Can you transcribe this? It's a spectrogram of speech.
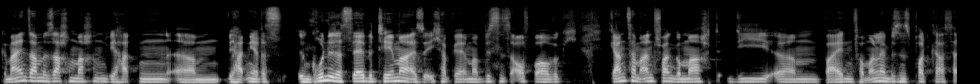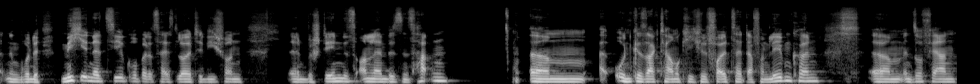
gemeinsame Sachen machen. Wir hatten, ähm, wir hatten ja das im Grunde dasselbe Thema. Also ich habe ja immer Businessaufbau wirklich ganz am Anfang gemacht. Die ähm, beiden vom Online-Business-Podcast hatten im Grunde mich in der Zielgruppe, das heißt Leute, die schon ein bestehendes Online-Business hatten ähm, und gesagt haben, okay, ich will Vollzeit davon leben können. Ähm, insofern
